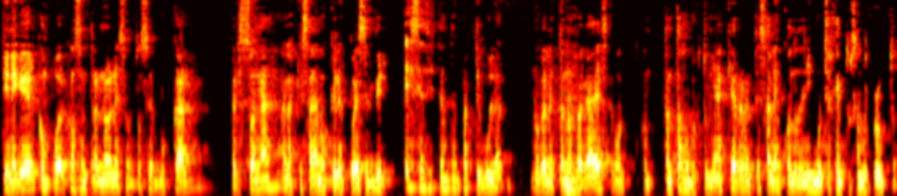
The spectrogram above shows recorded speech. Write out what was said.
tiene que ver con poder concentrarnos en eso, entonces buscar personas a las que sabemos que les puede servir ese asistente en particular, no calentarnos mm. la cabeza con, tantas oportunidades que de repente salen cuando tenéis mucha gente usando el producto.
